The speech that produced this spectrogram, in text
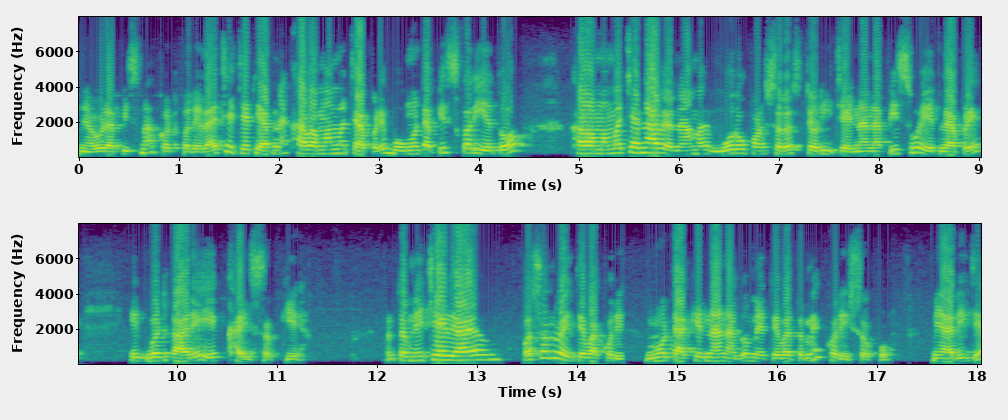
ને અવડા પીસમાં કટ કરેલા છે. જેથી આપણે ખાવામાં મજા પડે. બહુ મોટા પીસ કરીએ તો ખાવામાં મજા ના આવે અને આમાં બોરો પણ સરસ ચડી જાય. નાના પીસ હોય એટલે આપણે એક બટકારે એક ખાઈ શકીએ. પણ તમને જે પસંદ હોય તેવા કરી મોટા કે નાના ગમે તેવા તમે કરી શકો. મેં આ રીતે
